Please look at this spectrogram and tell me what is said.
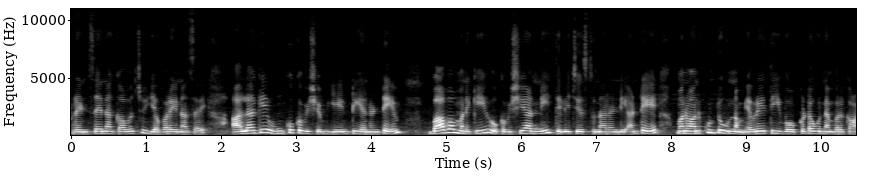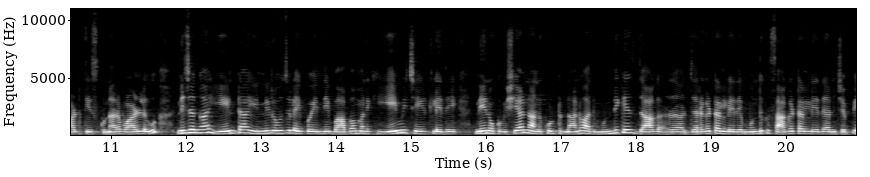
ఫ్రెండ్స్ అయినా కావచ్చు ఎవరైనా సరే. అలాగే ఇంకొక విషయం ఏంటి అని అంటే బాబా మనకి ఒక విషయాన్ని తెలియచేస్తున్నారండి. అంటే మనం అనుకుంటూ ఉన్నాం ఎవరైతే ఒకటో నెంబర్ కార్డు తీసుకున్నారో వాళ్ళు నిజంగా ఏంటా ఇన్ని రోజులు అయిపోయింది బాబా మనకి ఏమీ చేయట్లేదే నేను ఒక విషయాన్ని అనుకుంటున్నాను అది ముందుకే జాగ జరగటం లేదే ముందుకు సాగటం లేదే అని చెప్పి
